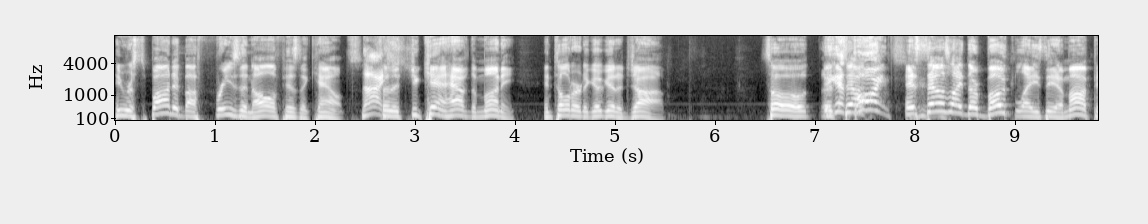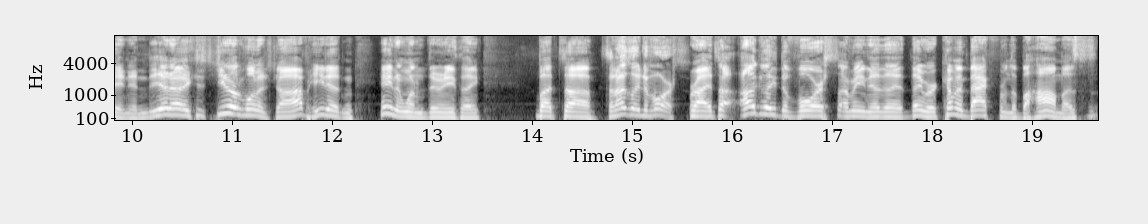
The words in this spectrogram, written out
He responded by freezing all of his accounts Nice. so that you can't have the money and told her to go get a job. So He it gets points. It sounds like they're both lazy, in my opinion. You know, 'cause she doesn't want a job. He didn't. He didn't want to do anything. But uh, It's an ugly divorce. right, it's an ugly divorce. I mean, uh, the, they were coming back from the Bahamas.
